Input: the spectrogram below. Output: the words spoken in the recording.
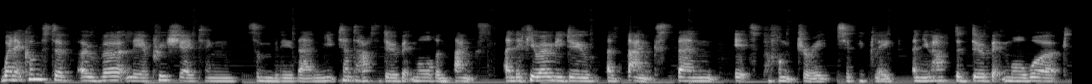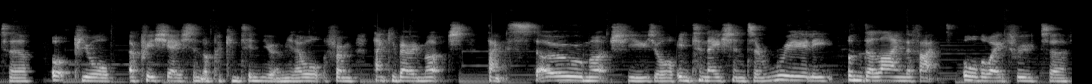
when it comes to overtly appreciating somebody, then you tend to have to do a bit more than thanks. And if you only do a thanks, then it's perfunctory typically, and you have to do a bit more work to up your appreciation up a continuum, you know, from thank you very much, thanks so much, use your intonation to really underline the fact all the way through to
